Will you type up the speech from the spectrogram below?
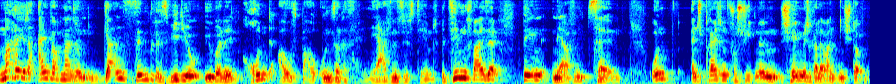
mache ich einfach mal so ein ganz simples Video über den Grundaufbau unseres Nervensystems bzw. den Nervenzellen und entsprechend verschiedenen chemisch relevanten Stoffen.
